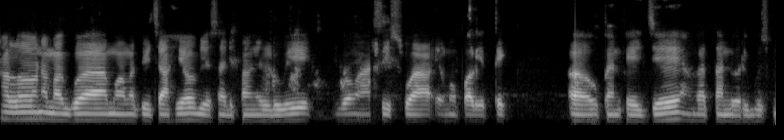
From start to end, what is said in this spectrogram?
Halo, nama gue Muhammad Dwi Cahyo, biasa dipanggil Dwi. Gue mahasiswa ilmu politik uh, UPN VJ angkatan 2019.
